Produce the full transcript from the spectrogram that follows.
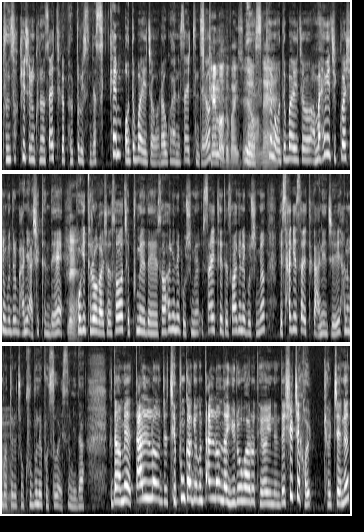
분석해 주는 그런 사이트가 별도로 있습니다. 스캠 어드바이저라고 하는 사이트인데요. 스캠 어드바이저요. 예, 스캠 어드바이저 아마 해외 직구하시는 분들은 많이 아실 텐데 네. 거기 들어가셔서 제품에 대해서 확인해 보시면 사이트에 대해서 확인해 보시면 이게 사기 사이트가 아닌지 음. 하는 것들을 좀 구분해 볼 수가 있습니다. 그 다음에 달러 제품 가격은 달러나 유로화로 되어 있는데 실제 걸, 결제는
